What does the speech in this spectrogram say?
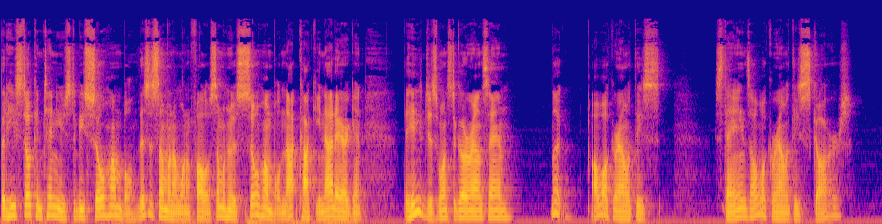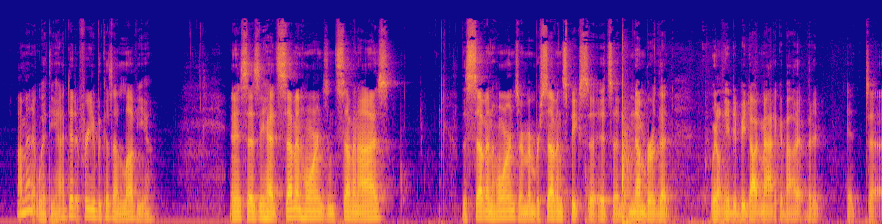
But he still continues to be so humble. This is someone I want to follow. Someone who is so humble, not cocky, not arrogant, that he just wants to go around saying, Look, I'll walk around with these stains. I'll walk around with these scars. I'm in it with you. I did it for you because I love you. And it says he had seven horns and seven eyes. The seven horns, I remember, seven speaks, it's a number that we don't need to be dogmatic about it, but it, it uh,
